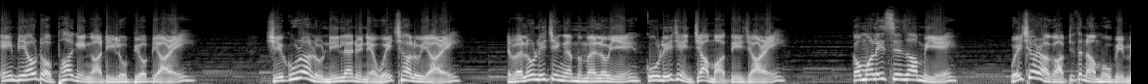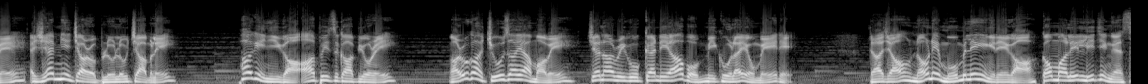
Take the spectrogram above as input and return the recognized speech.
အိမ်ပြောက်တော့ဖခင်ကဒီလိုပြောပြတယ်ရေကူးရလိုနီးလန်းတွေနဲ့ဝိတ်ချလို့ရတယ်တပည့်လုံးလေးချင်းကမမှန်လို့ရင်ကိုလေးချင်းကြမှာသေးကြတယ်ကောင်မလေးစဉ်းစားမိရဲ့ဝိတ်ချတာကပြဿနာမဟုတ်ပေမဲ့အရက်မြင့်ကြတော့ဘလို့လုံးကြမလဲဖခင်ကြီးကအားပေးစကားပြောတယ်ငါတို့ကစူးစမ်းရမှာပဲဂျန်နာရီကိုကန်တရားပေါ်မိခိုလိုက်အောင်ပဲတဲ့ဒါကြောင့်နောက်နေ့မိုးမလင်းငယ်ကလေးကကောင်မလေးလေးကျင်ကန်စ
